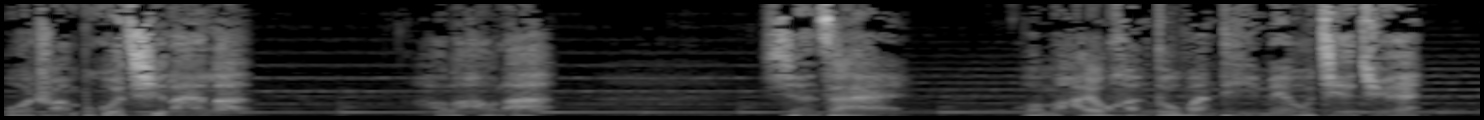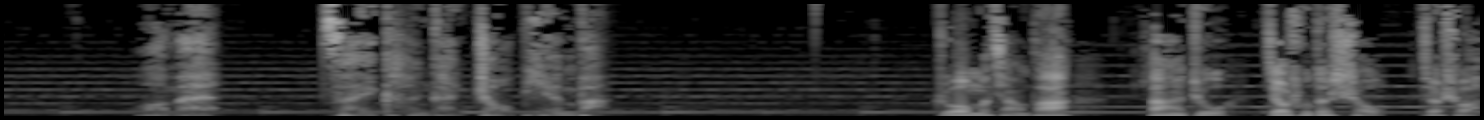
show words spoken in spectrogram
我喘不过气来了。好了，好了，现在我们还有很多问题没有解决，我们再看看照片吧。”卓木强巴拉住教授的手就说：“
